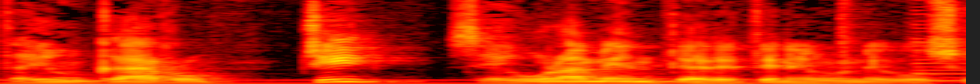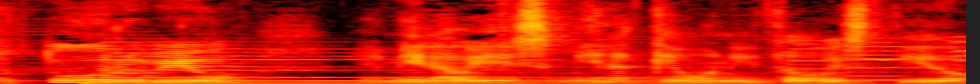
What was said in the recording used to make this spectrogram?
trae un carro. Sí, seguramente ha de tener un negocio turbio. Mira, oye, mira qué bonito vestido.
